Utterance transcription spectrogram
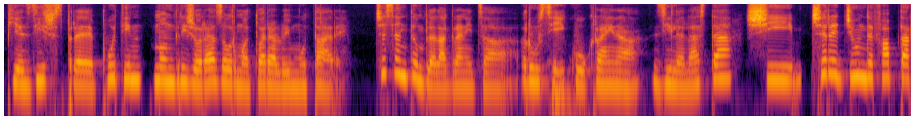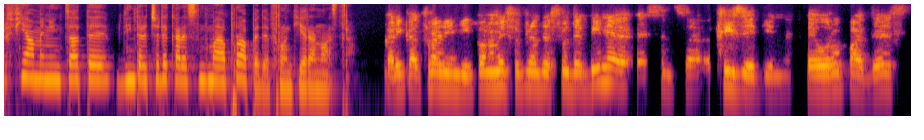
pieziș spre Putin, mă îngrijorează următoarea lui mutare. Ce se întâmplă la granița Rusiei cu Ucraina zilele astea și ce regiuni de fapt ar fi amenințate dintre cele care sunt mai aproape de frontiera noastră? Caricatura din The Economist surprinde destul de bine esența crizei din Europa de Est,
